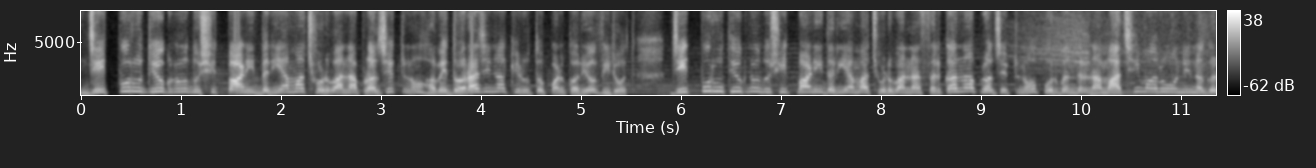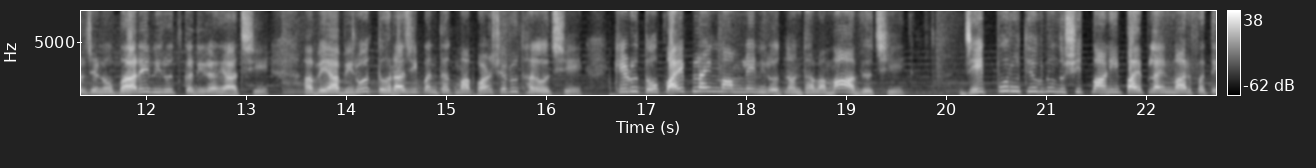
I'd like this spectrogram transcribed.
જેતપુર ઉદ્યોગનું દૂષિત પાણી દરિયામાં છોડવાના પ્રોજેક્ટનો હવે ધોરાજીના ખેડૂતો પણ કર્યો વિરોધ. જેતપુર ઉદ્યોગનું દૂષિત પાણી દરિયામાં છોડવાના સરકારના પ્રોજેક્ટનો પોરબંદરના માછીમારો અને નગરજનો ભારે વિરોધ કરી રહ્યા છે. હવે આ વિરોધ ધોરાજી પંથકમાં પણ શરૂ થયો છે. ખેડૂતો પાઇપલાઇન મામલે વિરોધ નોંધાવવામાં આવ્યો છે. જેતપુર ઉદ્યોગનું દૂષિત પાણી પાઇપલાઇન મારફતે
